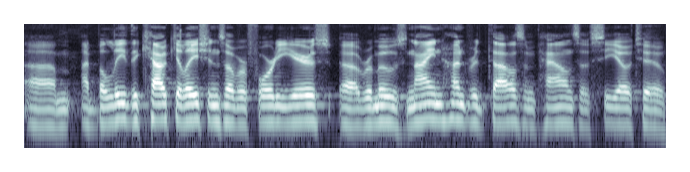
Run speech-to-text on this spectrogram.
Um, I believe the calculations over 40 years uh, removes 900,000 pounds of CO2.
